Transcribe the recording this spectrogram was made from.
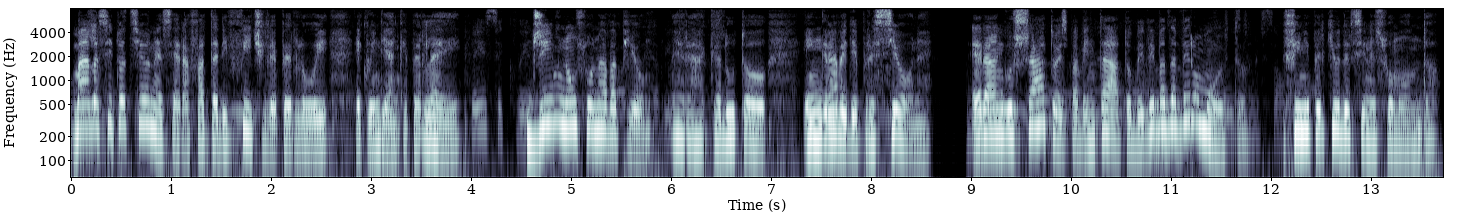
Ma la situazione si era fatta difficile per lui e quindi anche per lei. Jim non suonava più, era caduto in grave depressione. Era angosciato e spaventato, beveva davvero molto. Finì per chiudersi nel suo mondo.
